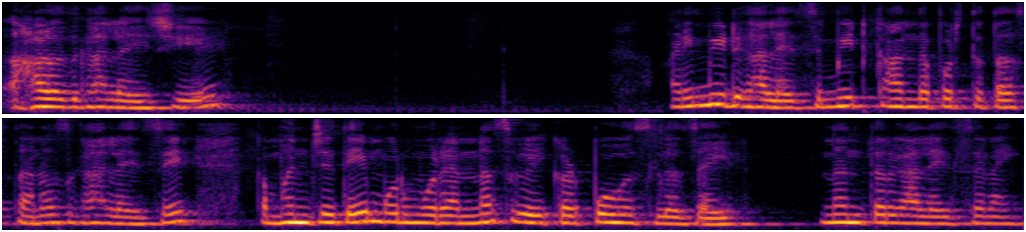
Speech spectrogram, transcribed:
हळद घालायची आहे. आणि मीठ घालायचं मीठ कांदा परतत असतानाच घालायचं आहे का म्हणजे ते मुरमुऱ्यांना सगळीकडं पोहोचलं जाईल. नंतर घालायचं नाही.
